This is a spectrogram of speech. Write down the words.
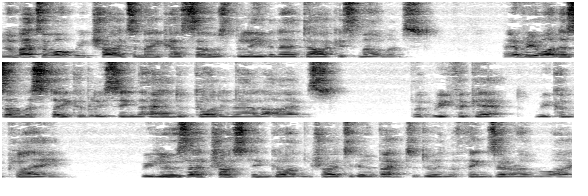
No matter what we try to make ourselves believe in our darkest moments, everyone has unmistakably seen the hand of God in our lives. But we forget, we complain, we lose our trust in God and try to go back to doing the things our own way.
